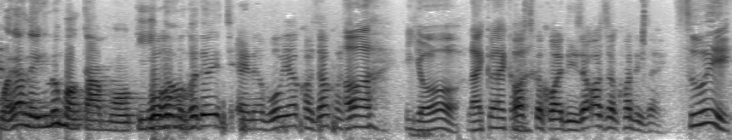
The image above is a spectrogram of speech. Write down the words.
冇一你都冇夹冇见冇冇睇到诶，冇有看咗看咗。哦，有，来过来看。我个看 design，我就看 design。水。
